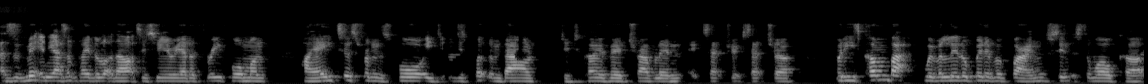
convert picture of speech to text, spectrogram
has admitted he hasn't played a lot of darts this year. He had a three, four month hiatus from the sport. He, he just put them down due to COVID, traveling, etc., etc. But he's come back with a little bit of a bang since the World Cup,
